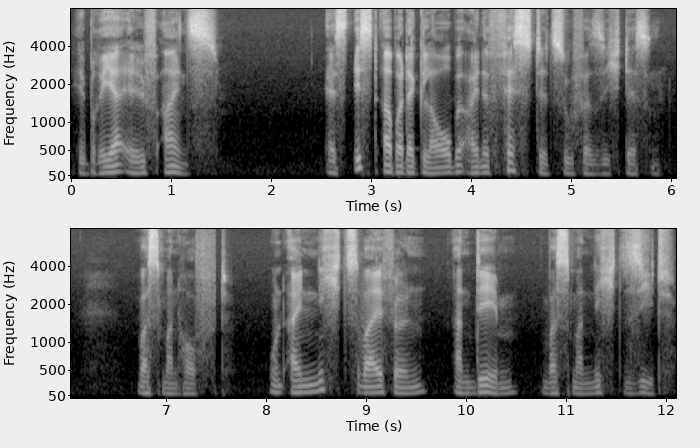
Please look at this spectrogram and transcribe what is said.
Hebräer 11.1 Es ist aber der Glaube eine feste Zuversicht dessen, was man hofft, und ein Nichtzweifeln an dem, was man nicht sieht.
